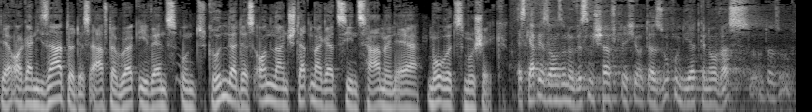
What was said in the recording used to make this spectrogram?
der Organisator des After Work Events und Gründer des Online-Stadtmagazins Hameln Air, Moritz Muschig. Es gab auch so eine wissenschaftliche Untersuchung, die hat genau was untersucht?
